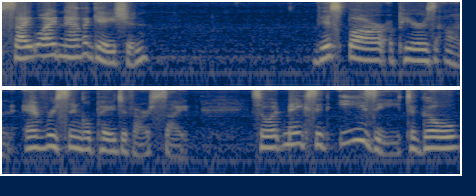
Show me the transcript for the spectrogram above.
Site-wide navigation, this bar appears on every single page of our site. So it makes it easy to go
